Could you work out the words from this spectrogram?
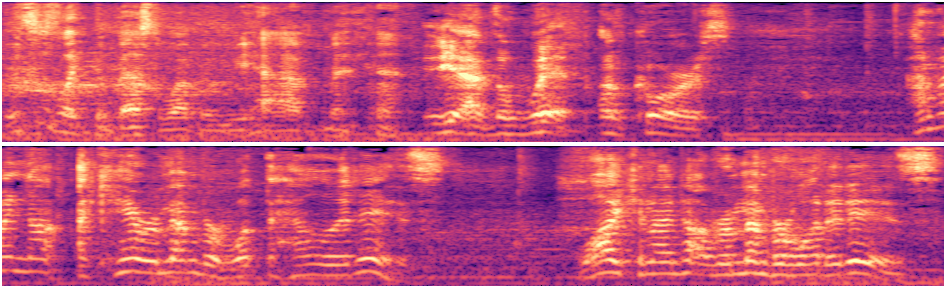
this is like the best weapon we have, man. Yeah, the whip, of course. How do I not? I can't remember what the hell it is. Why can I not remember what it is?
